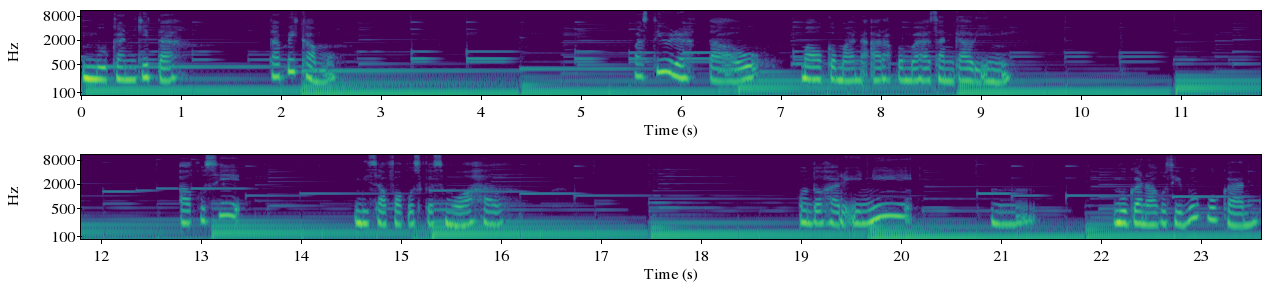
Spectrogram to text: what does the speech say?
bukan kita, tapi kamu. Pasti udah tahu mau ke mana arah pembahasan kali ini. Aku sih bisa fokus ke semua hal. Untuk hari ini, hmm, bukan aku sibuk, bukan.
